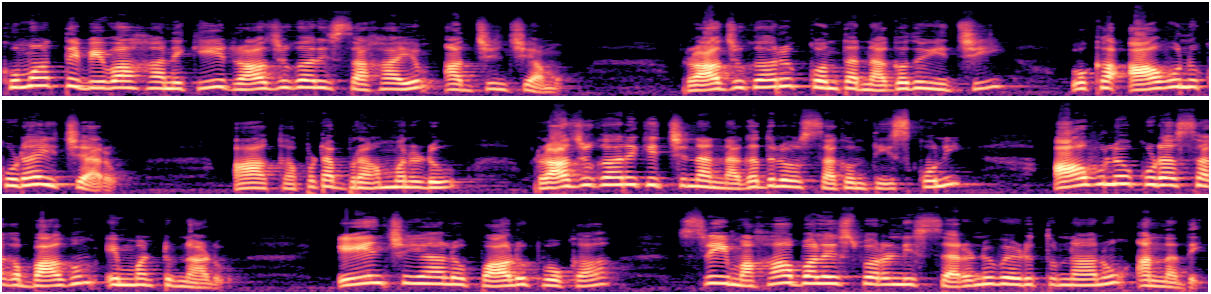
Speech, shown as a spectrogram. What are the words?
కుమార్తె వివాహానికి రాజుగారి సహాయం అర్జించాము. రాజుగారు కొంత నగదు ఇచ్చి ఒక ఆవును కూడా ఇచ్చారు. ఆ కపట బ్రాహ్మణుడు రాజుగారికిచ్చిన నగదులో సగం తీసుకుని ఆవులో కూడా సగ భాగం ఇమ్మంటున్నాడు. ఏం చేయాలో పాలుపోక శ్రీ మహాబలేశ్వరుని శరణు వేడుతున్నాను అన్నది.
